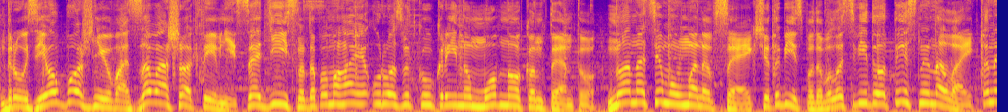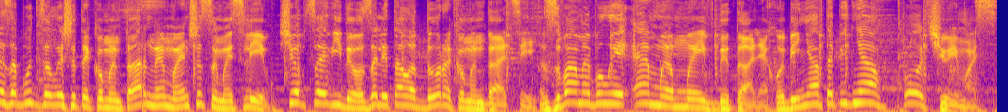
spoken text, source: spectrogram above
Друзі, обожнюю вас за вашу активність. Це дійсно допомагає у розвитку україномовного контенту. Ну а на цьому в мене все. Якщо тобі сподобалось відео, тисни на лайк та не забудь залишити коментар не менше семи слів, щоб це відео залітало до рекомендацій. З вами були ММА в деталях. Обійняв та підняв. Почуємось.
